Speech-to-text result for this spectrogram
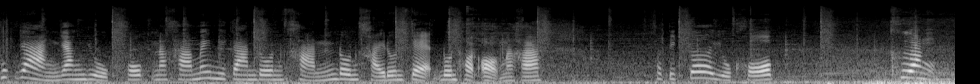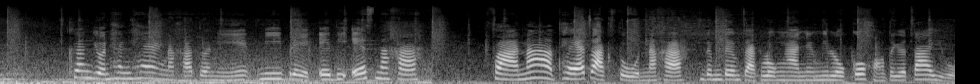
ทุกอย่างยังอยู่ครบนะคะ ไม่มีการโดนขัน โดนไขโดนแกะ โดนถอดออกนะคะ สติกเกอร์อยู่ครบ เครื่องเครื่องยนต์แห้งๆนะคะ ตัวนี้มีเบรก ABS นะคะ ฝาหน้าแท้จากศูนย์นะคะ เดิมๆจากโรงงานยังมีโลโก้ของ Toyota อยู่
